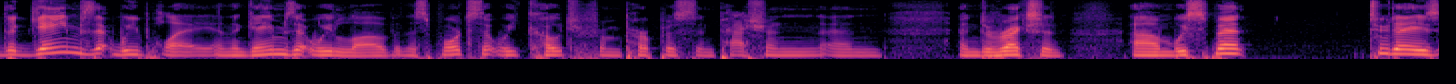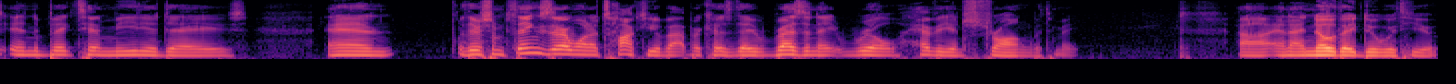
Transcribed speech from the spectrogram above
the games that we play and the games that we love and the sports that we coach from purpose and passion and and direction. Um, we spent two days in the Big Ten Media Days, and there's some things that I want to talk to you about because they resonate real heavy and strong with me uh, and I know they do with you.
